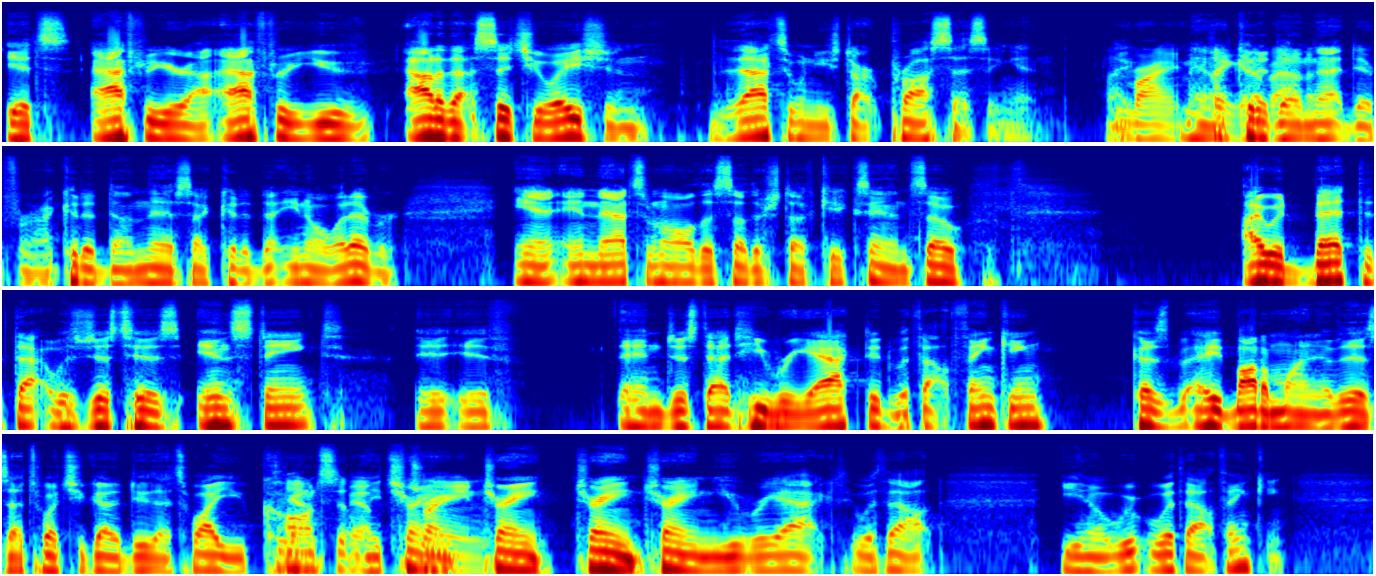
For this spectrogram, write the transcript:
it's after you're out after you've out of that situation. That's when you start processing it. Like, Right, man, I could have done it. that different. I could have done this. I could have done, you know, whatever. And and that's when all this other stuff kicks in. So I would bet that that was just his instinct, if and just that he reacted without thinking. Because hey, bottom line of this, that's what you got to do. That's why you constantly yep, train, train. train, train, train. You react without, you know, w- without thinking,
